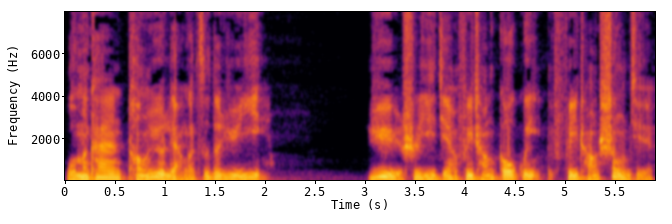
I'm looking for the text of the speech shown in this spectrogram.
我们看“滕玉”两个字的寓意，“玉”是一件非常高贵、非常圣洁、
